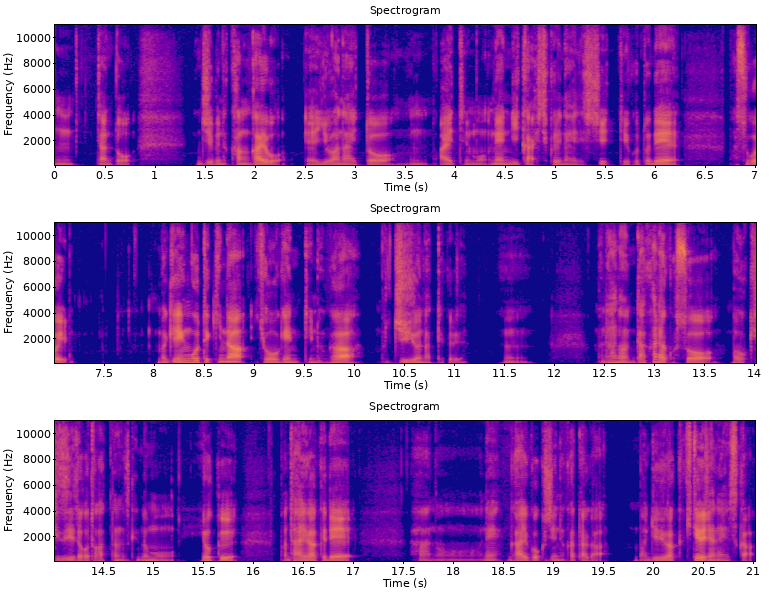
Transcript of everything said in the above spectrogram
うん、ちゃんと自分の考えを言わないと、うん、相手もね、理解してくれないですしっていうことで、すごい、まあ、言語的な表現っていうのが重要になってくる。うん。なので、だからこそ、僕気づいたことがあったんですけども、よく、大学で、あのー、ね、外国人の方が、まあ、留学来てるじゃないですか。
